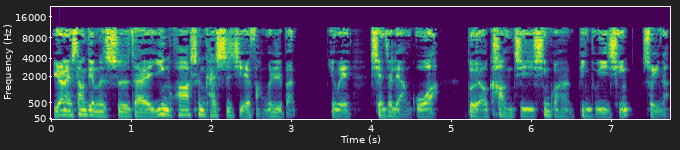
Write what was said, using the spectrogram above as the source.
原来商定呢是在樱花盛开时节访问日本，因为现在两国啊都要抗击新冠病毒疫情，所以呢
